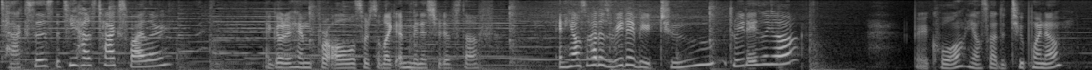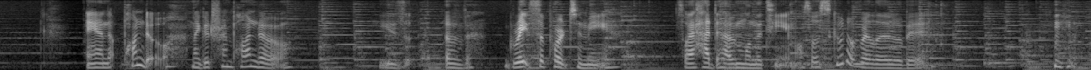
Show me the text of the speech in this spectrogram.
taxes, the tea house tax filer. I go to him for all sorts of like administrative stuff. And he also had his re-debut two, three days ago. Very cool. He also had the 2.0. And Pondo, my good friend Pondo. He's of great support to me. So I had to have him on the team. Also scoot over a little bit.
